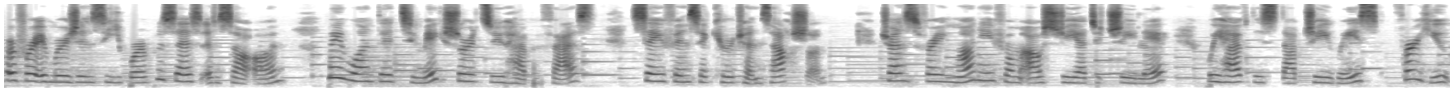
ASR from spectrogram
or for emergency purposes and so on, we wanted to make sure to have a fast, safe and secure transaction. Transferring money from Austria to Chile, we have these top 3 ways for you.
